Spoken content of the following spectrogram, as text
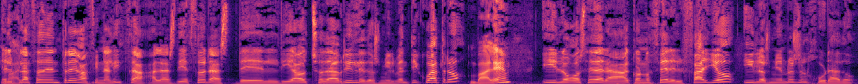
El Vale. plazo de entrega finaliza a las 10 horas del día 8 de abril de 2024 ¿Vale? y luego se dará a conocer el fallo y los miembros del jurado,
